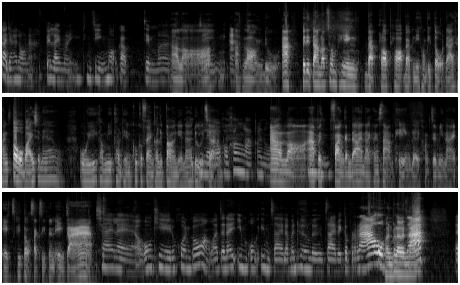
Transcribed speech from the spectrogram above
กาสอยากให้ลองนะ เป็นไรไหม จริง ๆ เหมาะกับเจมมาก อะเหรอ จริง อะ อะลองดู อะ ไปติดตามรับชมเพลงแบบเพราะๆแบบนี้ของพี่โตได้ทั้งโตไบชแนล อุ้ยเขามีคอนเทนต์คู่กับแฟนเขาหรือเปล่าเนี่ยน่าดูอยู่จัแล้งวเขาข้างรักอะเนาะอ้าวเหรออะอืมไปฟังกันได้นะ ทั้ง 3 เพลงเลยของ Gemini X พี่โตศักดิ์สิทธิ์นั่นเองจ้า ใช่แล้ว โอเค ทุกคนก็หวังว่าจะได้อิ่มอกอิ่มใจและบันเทิงเริงใจไปกับเราเพลินๆนะจ๊เอ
